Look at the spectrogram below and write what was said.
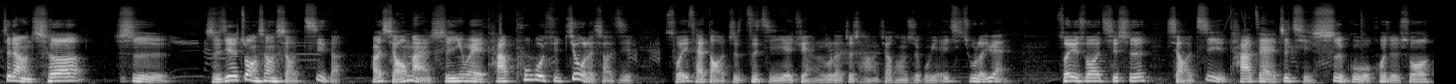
这辆车是直接撞向小季的，而小满是因为他扑过去救了小季，所以才导致自己也卷入了这场交通事故，也一起住了院。所以说，其实小季他在这起事故或者说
